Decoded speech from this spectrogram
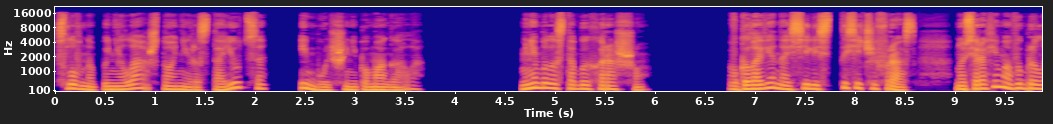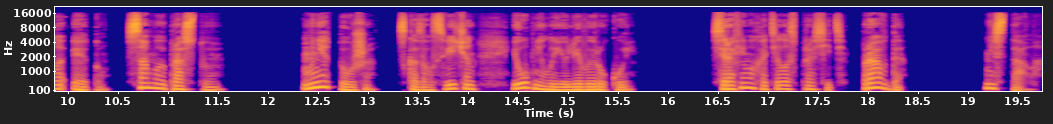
словно поняла, что они расстаются, и больше не помогала. «Мне было с тобой хорошо». В голове носились тысячи фраз, но Серафима выбрала эту, самую простую. «Мне тоже», — сказал Свечин и обнял ее левой рукой. Серафима хотела спросить, правда? Не стала.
